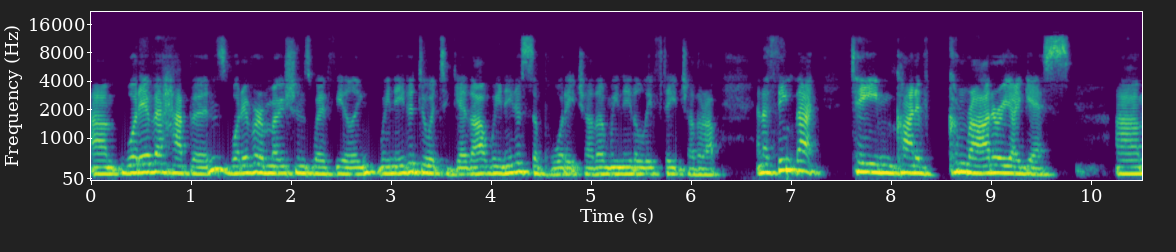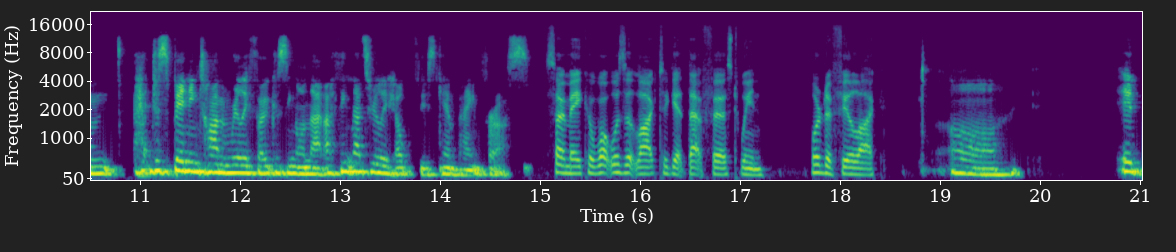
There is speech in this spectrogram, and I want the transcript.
um, whatever happens, whatever emotions we're feeling, we need to do it together. We need to support each other. We need to lift each other up. And I think that team kind of camaraderie, I guess um, just spending time and really focusing on that. I think that's really helped this campaign for us. So, Meica, what was it like to get that first win? What did it feel like? Oh, it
